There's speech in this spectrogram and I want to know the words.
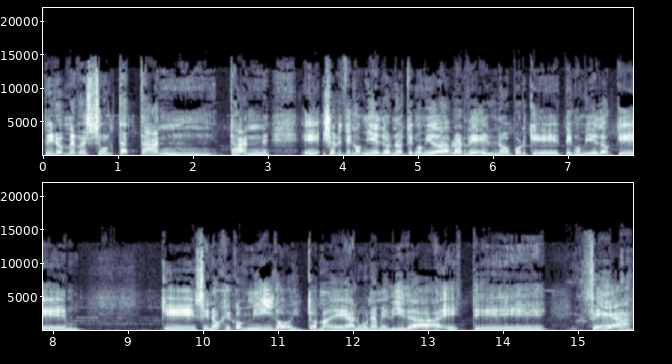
Pero me resulta tan, tan... eh, yo le tengo miedo, no tengo miedo de hablar de él, ¿no? Porque tengo miedo que que se enoje conmigo y tome alguna medida este fea.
